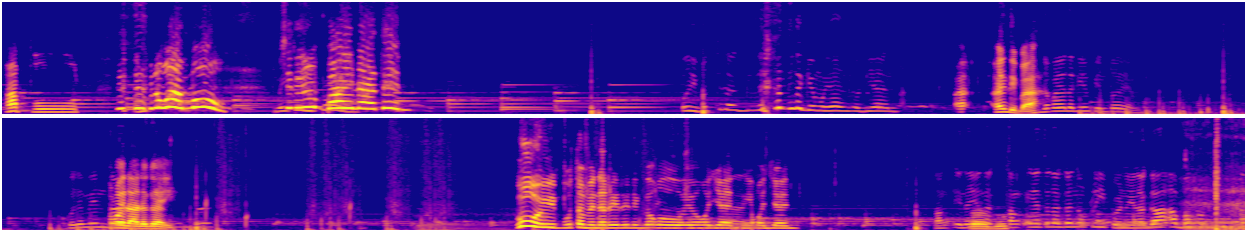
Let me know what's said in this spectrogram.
Ah, put... Ano ginawa mo? May Sino yung bahay natin? Uy, ba't tinag tinagyan mo yan? Huwag yan. Ah, ay, di ba? Diyan kaya lagay yung pinto eh. Kunin mo yung Okay, dirt. lalagay. Uy, puta, may naririnig ako. Ayoko dyan, ayoko dyan. Tang ina yan, tang ina talaga ng creeper na yun. Nag-aabang ang puta.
